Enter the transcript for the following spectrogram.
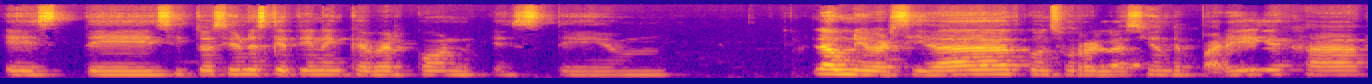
este, situaciones que tienen que ver con este, la universidad, con su relación de pareja,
